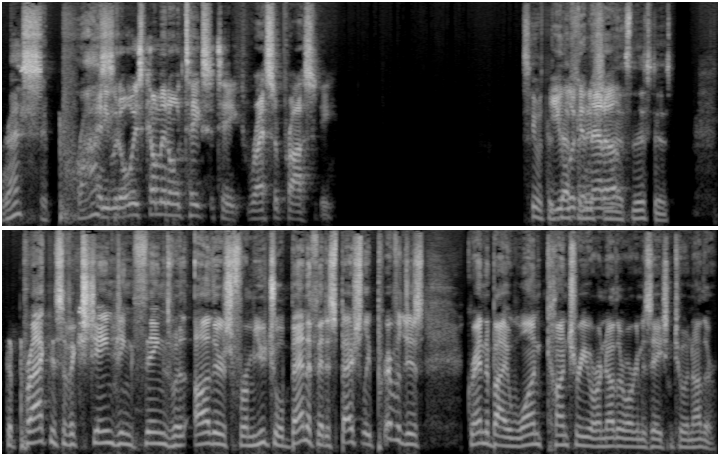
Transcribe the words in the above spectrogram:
Reciprocity. And he would always come in on takes a take. Reciprocity see what the you definition of this is. The practice of exchanging things with others for mutual benefit, especially privileges granted by one country or another organization to another.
